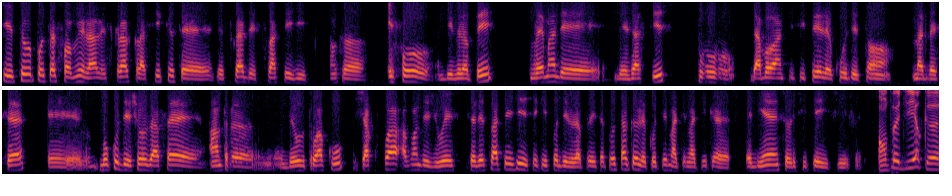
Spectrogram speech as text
surtout pour cette formule-là, le Scrabble classique, c'est le Scrabble de stratégie. Donc, euh, il faut développer vraiment des, des astuces pour d'abord anticiper le coup de ton adversaire et beaucoup de choses à faire entre deux ou trois coups. Chaque fois avant de jouer, c'est des stratégies ce qu'il faut développer. C'est pour ça que le côté mathématique est bien sollicité ici. On peut dire que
